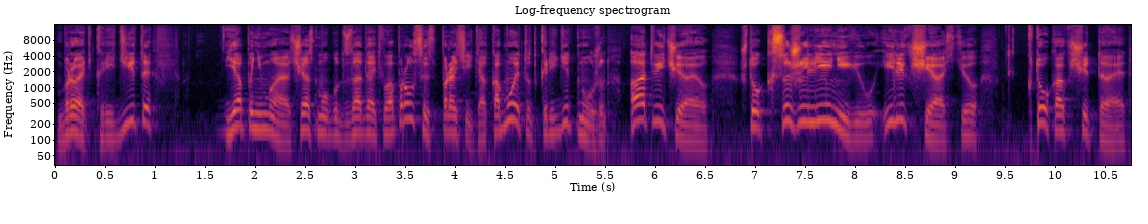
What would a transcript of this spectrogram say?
брать кредиты, я понимаю, сейчас могут задать вопросы и спросить, а кому этот кредит нужен? А отвечаю, что, к сожалению или к счастью, кто как считает,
